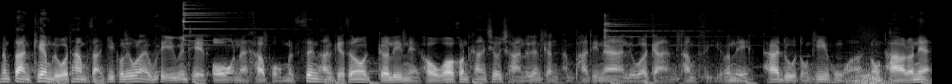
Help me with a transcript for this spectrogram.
น้ำตาลเข้มหรือว่าทางภาษาอังกฤษเขาเรียกว่าอะไรสีวินเทจโอ๊กนะครับผมซึ่งทาง Casino and Girling เนี่ยเขาก็ค่อนข้างเชี่ยวชาญในเรื่องการทำพาตินาหรือว่าการทำสีนั่นเอง ถ้าดูตรงที่หัวรองเท้าแล้วเนี่ย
